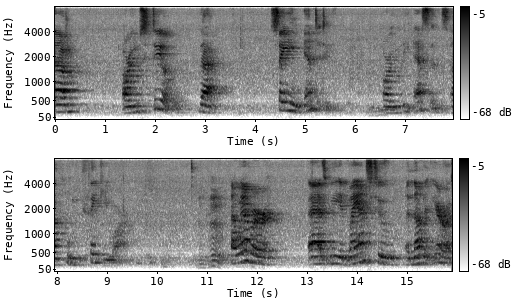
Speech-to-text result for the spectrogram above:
um, are you still that same entity? Are you the essence of who you think you are? Mhm. However, as we advance to another era,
